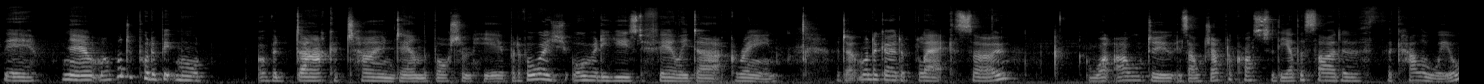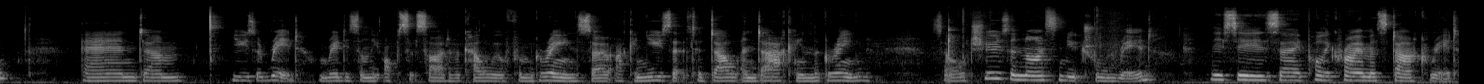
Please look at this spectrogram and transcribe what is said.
There. Now I want to put a bit more of a darker tone down the bottom here, but I've always already used a fairly dark green. I don't want to go to black, so what I will do is I'll jump across to the other side of the colour wheel and um, use a red. Red is on the opposite side of a colour wheel from green, so I can use that to dull and darken the green. So I'll choose a nice neutral red. This is a Polychromos dark red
